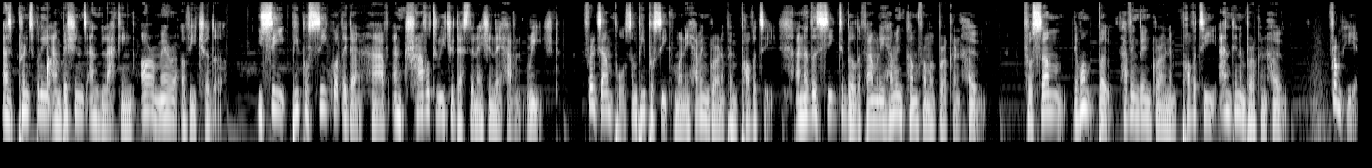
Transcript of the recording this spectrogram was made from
as principally ambitions and lacking are a mirror of each other. You see, people seek what they don't have and travel to reach a destination they haven't reached. For example, some people seek money having grown up in poverty, and others seek to build a family having come from a broken home. For some, they want both having been grown in poverty and in a broken home. From here,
